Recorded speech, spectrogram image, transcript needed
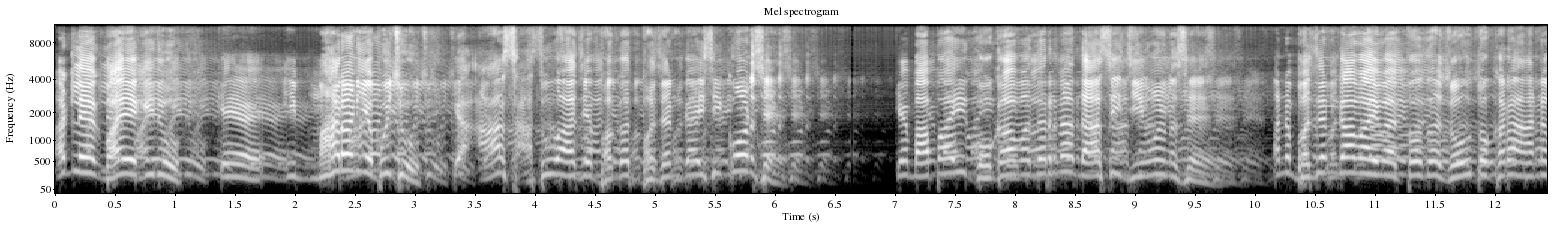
એટલે એક ભાઈએ કીધું કે ઈ મહારાણીએ પૂછ્યું કે આ સાધુ આ જે ભગત ભજન ગાય છે કોણ છે? કે બાપા, ઈ ઘોઘાવદરના દાસી જીવન છે. અને ભજન ગાવા આવ્યા તો જોઉં તો ખરા આને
